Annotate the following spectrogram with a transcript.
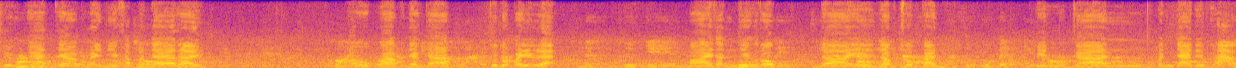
ซึ่งอาจจะไม่มีคำบรรยายอะไร เอาภาพบรรยากาศทั่วๆไปนี่แหละหนึ่งคือเกมมาให้ท่านที่เคารพได้รับชมกันสู่รูปแบบเกมเป็นการบรรยายโดยภาพ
